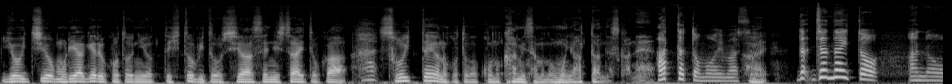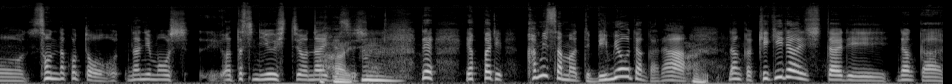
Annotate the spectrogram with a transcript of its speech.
余市を盛り上げることによって人々を幸せにしたいとか、はい。そういったようなことがこの神様の思いにあったんですかね。あったと思います。はい。だじゃないとあのそんなことを何もし私に言う必要ないですし、はい。うん。でやっぱり神様って微妙だから、はい。なんか毛嫌いしたりなんか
